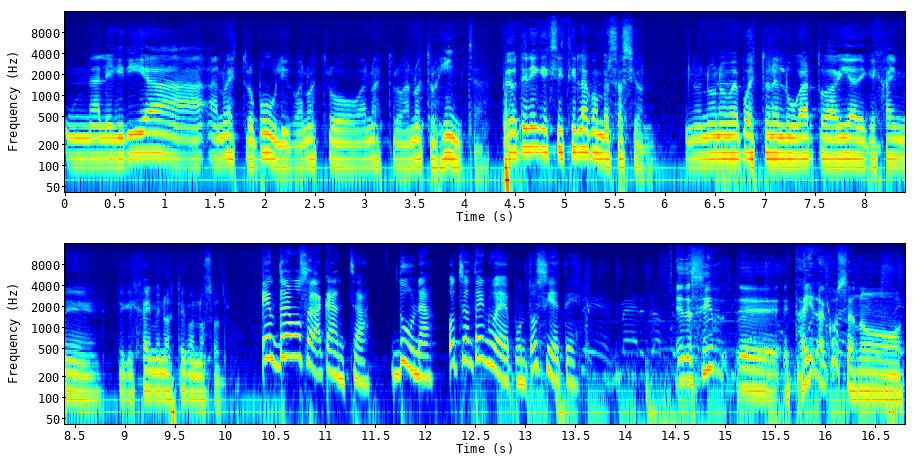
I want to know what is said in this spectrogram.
una alegría a, a nuestro público a nuestro a nuestro a nuestros hinchas. Pero tiene que existir la conversación. No, no, no me he puesto en el lugar todavía de que Jaime de que Jaime no esté con nosotros. Entramos a la cancha. Duna 89.7. Es decir, eh, está ahí la cosa, no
